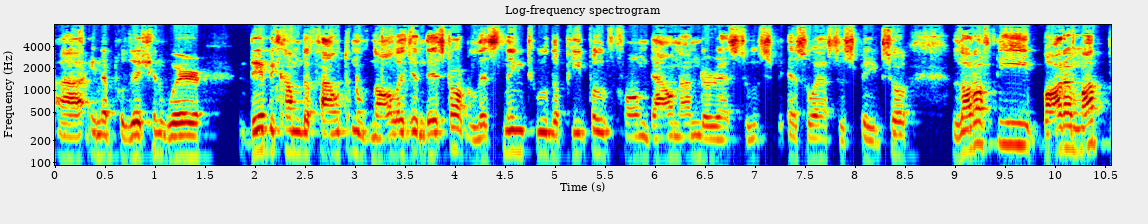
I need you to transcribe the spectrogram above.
uh, in a position where they become the fountain of knowledge and they start listening to the people from down under as to as as to speak. So a lot of the bottom up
